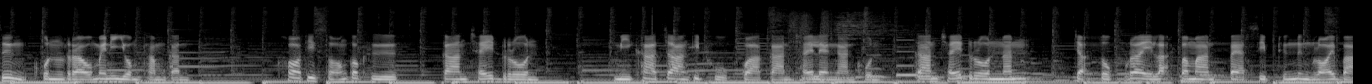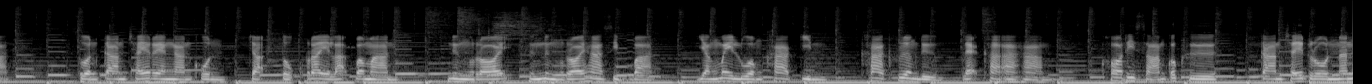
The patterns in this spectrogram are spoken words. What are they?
ซึ่งคนเราไม่นิยมทำกัน ข้อที่ 2 ก็คือ การใช้โดรน มีค่าจ้างที่ถูกกว่าการใช้แรงงานคน การใช้โดรนนั้นจะตกไร่ละประมาณ 80-100 บาท ส่วนการใช้แรงงานคนจะตกไร่ละประมาณ 100-150 บาท ยังไม่รวมค่ากิน ค่าเครื่องดื่ม และค่าอาหาร ข้อที่ 3 ก็คือ การใช้โดรนนั้น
